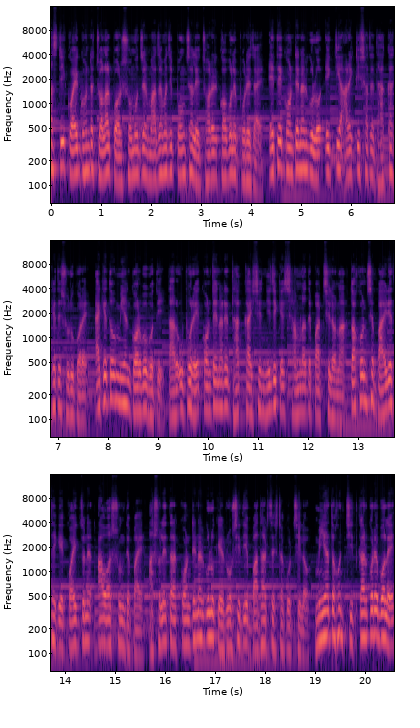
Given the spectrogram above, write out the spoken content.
জাহাজটি কয়েক ঘণ্টা চলার পর সমুদ্রের মাঝামাঝি পৌঁছালে ঝড়ের কবলে পড়ে যায়। এতে কন্টেনারগুলো একটি আরেকটির সাথে ধাক্কা খেতে শুরু করে। একে তো মিয়া গর্ভবতী। তার উপরে কন্টেনারের ধাক্কায় সে নিজেকে সামলাতে পারছিল না। তখন সে বাইরে থেকে কয়েকজনের আওয়াজ শুনতে পায়। আসলে তারা কন্টেনারগুলোকে রশি দিয়ে বাঁধার চেষ্টা করছিল। মিয়া তখন চিৎকার করে বলে,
